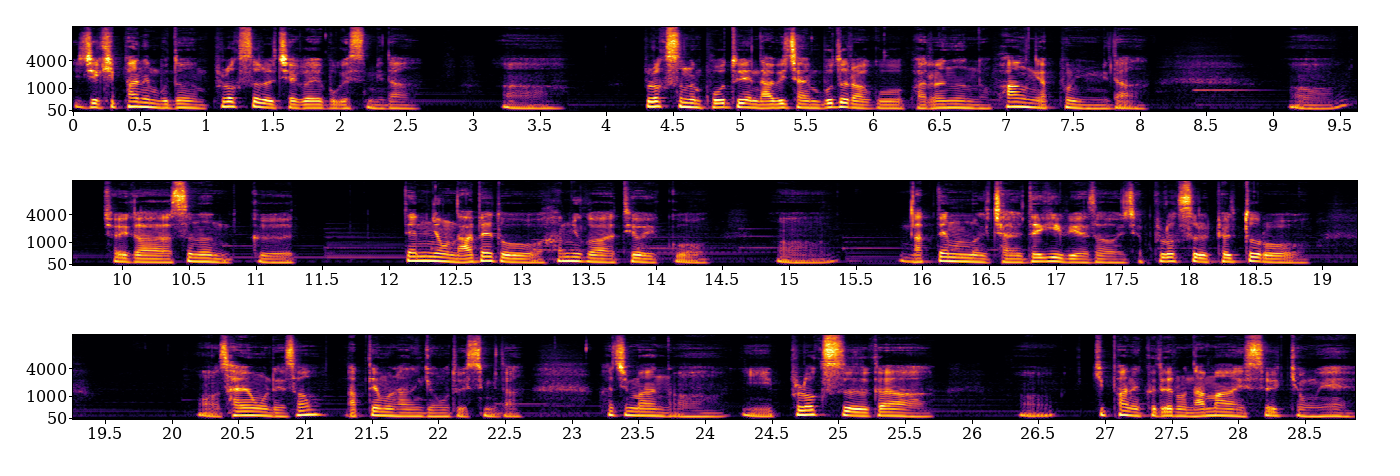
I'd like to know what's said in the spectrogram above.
이제 기판에 묻은 플럭스를 제거해 보겠습니다. 어, 플럭스는 보드에 납이 잘 묻으라고 바르는 화학약품입니다. 어, 저희가 쓰는 그 댐용 납에도 함유가 되어 있고 어, 납땜을 잘 되기 위해서 이제 플럭스를 별도로 어, 사용을 해서 납땜을 하는 경우도 있습니다. 하지만 어, 이 플럭스가 어, 기판에 그대로 남아 있을 경우에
